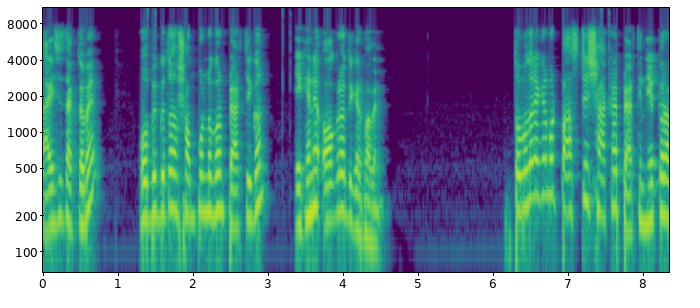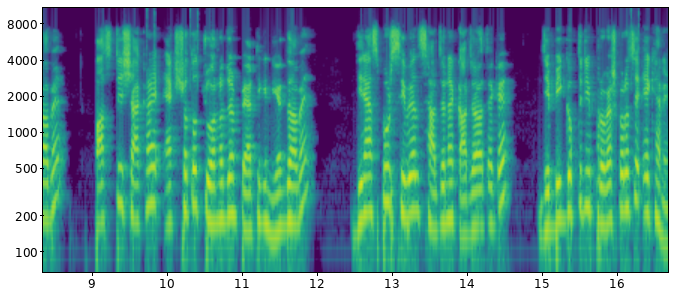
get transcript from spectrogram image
লাইসেন্স থাকতে হবে। অভিজ্ঞতা সম্পন্নগণ প্রার্থীগণ এখানে অগ্রাধিকার পাবেন। তো বন্ধুরা এখানে মোট পাঁচটি শাখায় প্রার্থী নিয়োগ করা হবে। পাঁচটি শাখায় একশত চুয়ান্ন জন প্রার্থীকে নিয়োগ দেওয়া হবে। দিনাজপুর সিভিল সার্জনের কার্যালয় থেকে যে বিজ্ঞপ্তিটি প্রকাশ করেছে এখানে।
